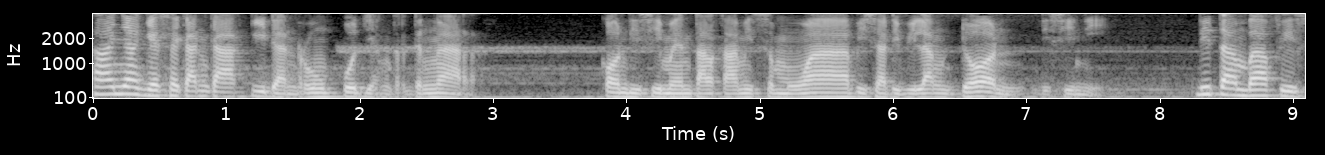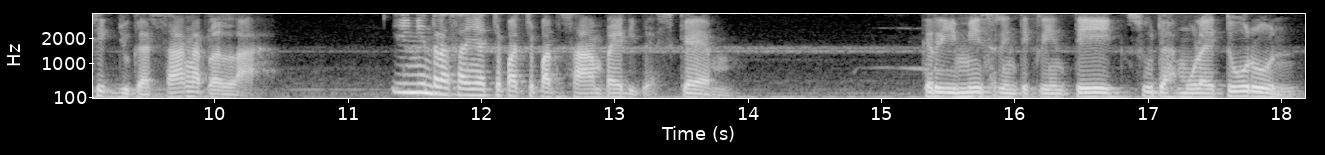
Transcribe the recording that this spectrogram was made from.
Hanya gesekan kaki dan rumput yang terdengar Kondisi mental kami semua bisa dibilang down di sini. Ditambah fisik juga sangat lelah Ingin rasanya cepat-cepat sampai di base camp Gerimis rintik-rintik sudah mulai turun.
